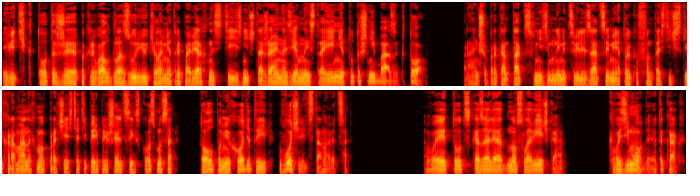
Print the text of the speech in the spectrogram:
Ведь кто-то же покрывал глазурью километры поверхности, изничтожая наземные строения тутошней базы. Кто? Раньше про контакт с внеземными цивилизациями я только в фантастических романах мог прочесть, а теперь пришельцы из космоса толпами ходят и в очередь становятся. Вы тут сказали одно словечко. Квазимоды это как?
